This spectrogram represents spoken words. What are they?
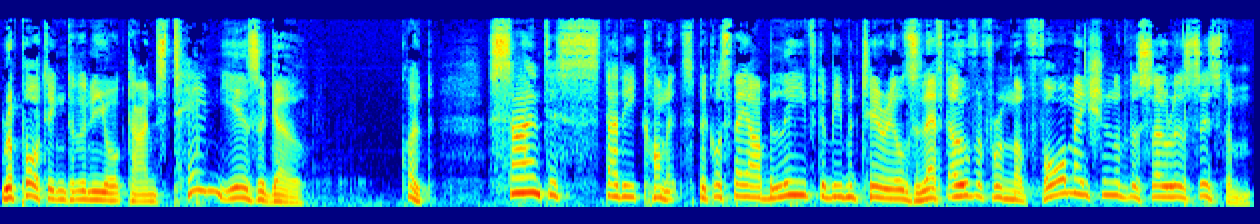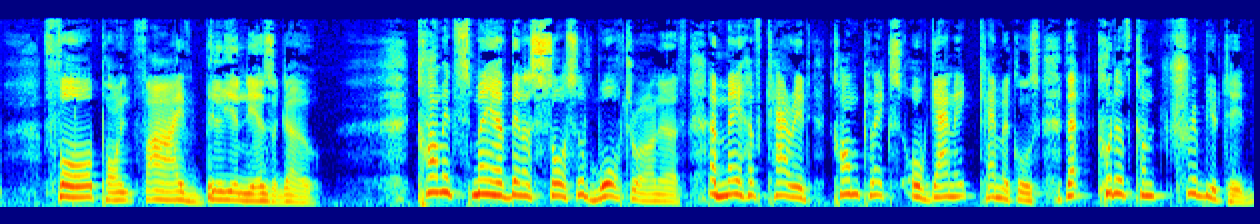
reporting to the New York Times ten years ago. Quote, Scientists study comets because they are believed to be materials left over from the formation of the solar system 4.5 billion years ago. Comets may have been a source of water on Earth and may have carried complex organic chemicals that could have contributed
